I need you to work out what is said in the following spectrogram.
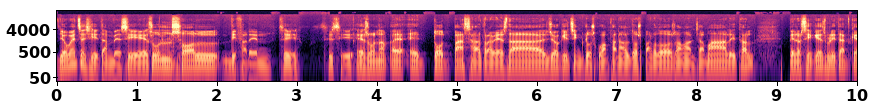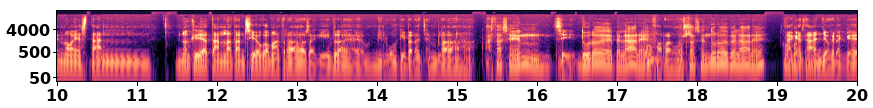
Jo ho veig així també, sí. És un sol diferent, sí. Sí, sí. És una, eh, eh, tot passa a través de Jokic, inclús quan fan el 2x2 amb el Jamal i tal, però sí que és veritat que no és tan... No crida tant l'atenció com altres equips. Eh, Milwaukee, per exemple, està sent Sí. duro de pelar, eh? Està sent duro de pelar, eh? aquest està? any jo crec que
